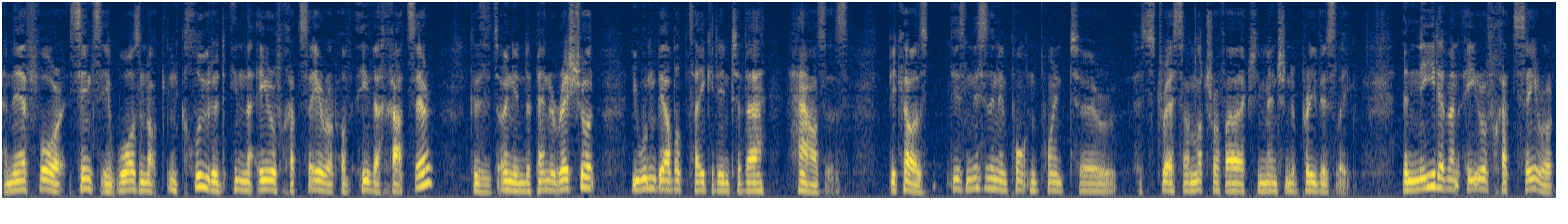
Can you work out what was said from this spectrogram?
and therefore, since it was not included in the eruv chatzerot of either chatzer, because it's only independent reshut, you wouldn't be able to take it into the houses. Because this, and this is an important point to stress, I'm not sure if I actually mentioned it previously. The need of an Eruv Chatzerot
